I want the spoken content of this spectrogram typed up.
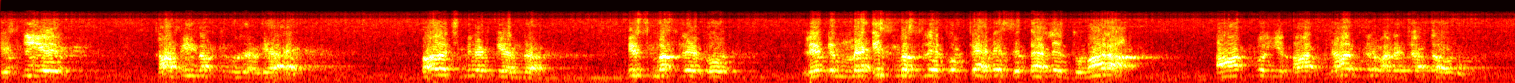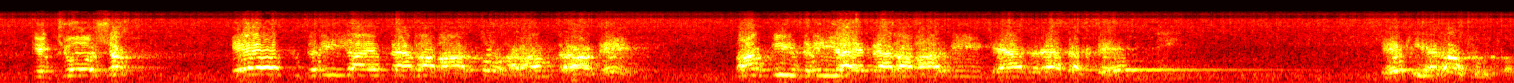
اس لیے کافی وقت گزر گیا ہے۔ پانچ منٹ کے اندر اس مسئلے کو، لیکن میں اس مسئلے کو کہنے سے پہلے دوبارہ آپ کو یہ بات یاد کروانا چاہتا ہوں کہ جو شخص ایک ذریعہ پیداوار کو حرام کرا دے، باقی ذریعہ پیداوار بھی جائز رہ سکتے ایک ہی ہے نا اصول کو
